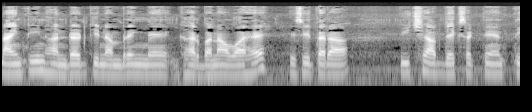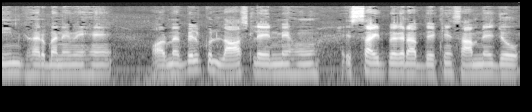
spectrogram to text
1900 की नंबरिंग में घर बना हुआ है। इसी तरह पीछे आप देख सकते हैं तीन घर बने हुए हैं और मैं बिल्कुल लास्ट लेन में हूँ। इस साइड पे अगर आप देखें सामने जो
